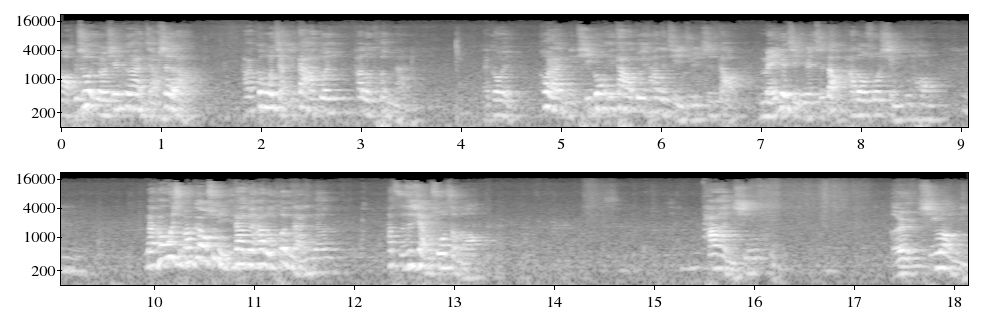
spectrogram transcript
西，好，比如说有些个案，假设啊，他跟我讲一大堆他的困难，来各位，后来你提供一大堆他的解决之道，每一个解决之道他都说行不通，嗯，那他为什么要告诉你一大堆他的困难呢？他只是想说什么？他很辛苦，而希望你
